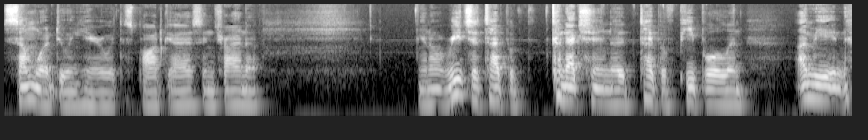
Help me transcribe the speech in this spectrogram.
somewhat doing here with this podcast and trying to you know reach a type of connection a type of people. And i mean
